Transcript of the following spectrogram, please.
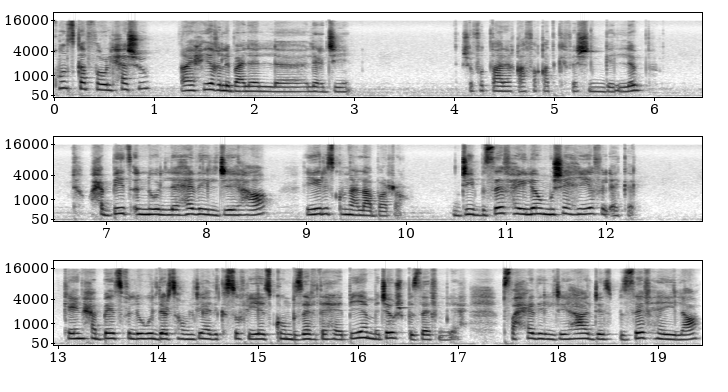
كون تكثروا الحشو رايح يغلب على العجين. شوفوا الطريقة فقط كيفاش نقلب. وحبيت إنه هذه الجهة هي اللي تكون على برا. تجي بزاف هايله ومشهية في الأكل. كاين حبات في الأول درتهم لدي هذيك السفلية تكون بزاف ذهبية ما جاوش بزاف مليح. بصح هذه الجهة جات بزاف هايلة.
